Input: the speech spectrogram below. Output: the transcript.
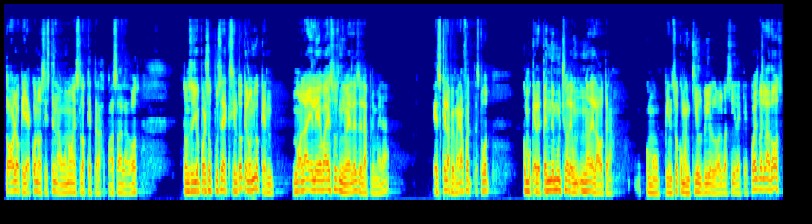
todo lo que ya conociste en la 1 es lo que traspasa a la 2. Entonces yo por eso puse, siento que lo único que no la eleva a esos niveles de la primera es que la primera fue, estuvo como que depende mucho de una de la otra. Como pienso como en Kill Bill o algo así, de que puedes ver la 2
